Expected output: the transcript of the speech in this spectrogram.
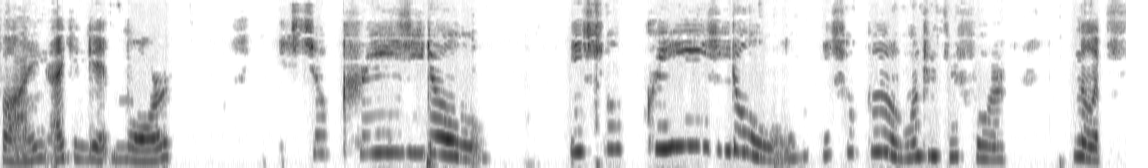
fine. I can get more. So crazy though. It's so crazy though. It's so good. One, two, three, four. No, let's.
